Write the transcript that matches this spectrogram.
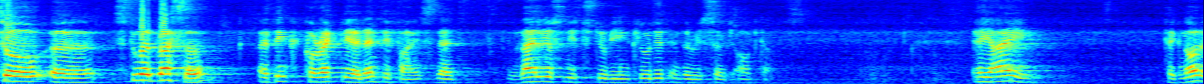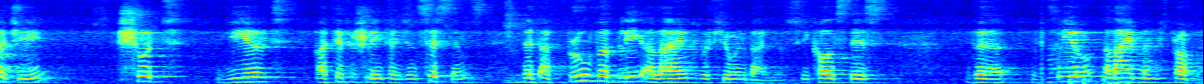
So, uh, Stuart Russell, I think, correctly identifies that values need to be included in the research outcomes. AI technology should yield artificial intelligence systems that are provably aligned with human values. He calls this the value alignment problem.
